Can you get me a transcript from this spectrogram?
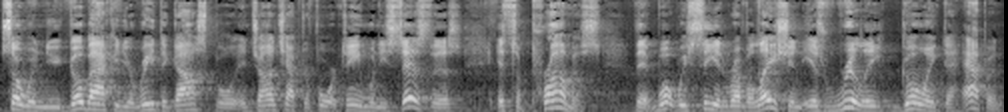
So, when you go back and you read the gospel in John chapter 14, when he says this, it's a promise that what we see in Revelation is really going to happen.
